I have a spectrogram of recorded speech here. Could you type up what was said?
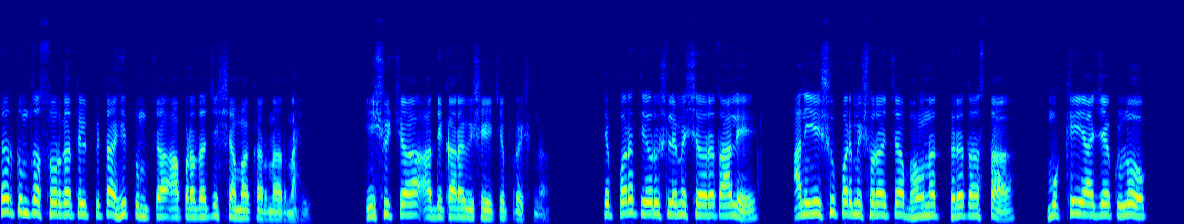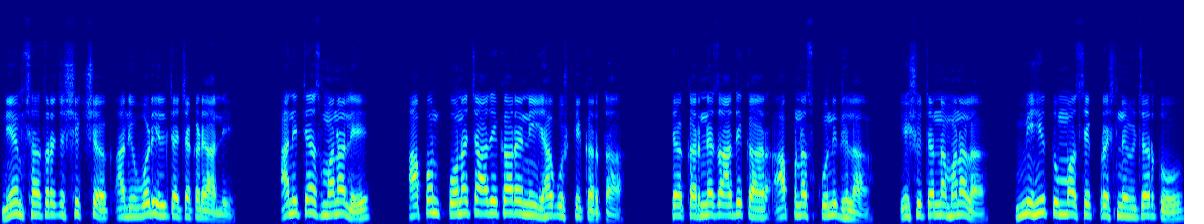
तर तुमचा स्वर्गातील पिताही तुमच्या अपराधाची क्षमा करणार नाही. येशूच्या अधिकाराविषयीचे प्रश्न. ते परत येरुश्लेमे शहरात आले आणि येशू परमेश्वराच्या भवनात फिरत असता मुख्य याजक लोक नियमशास्त्राचे शिक्षक आणि वडील त्याच्याकडे आले आणि त्यास म्हणाले आपण कोणाच्या अधिकाराने ह्या गोष्टी करता? त्या करण्याचा अधिकार आपणास कोणी दिला? येशू त्यांना म्हणाला मीही तुम्हाला एक प्रश्न विचारतो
